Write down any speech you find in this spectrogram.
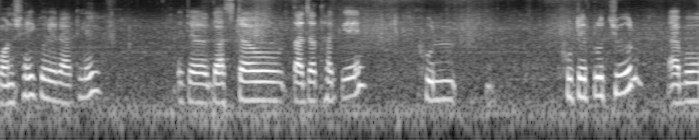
বনসাই করে রাখলে এটা গাছটাও তাজা থাকে, ফুল ফুটে প্রচুর এবং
